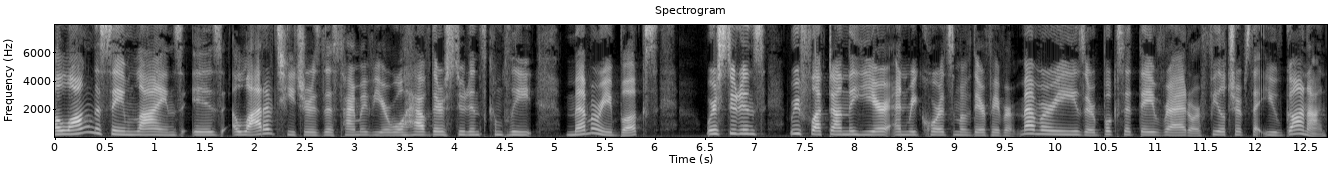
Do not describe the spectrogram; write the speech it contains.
Along the same lines is a lot of teachers this time of year will have their students complete memory books where students reflect on the year and record some of their favorite memories or books that they've read or field trips that you've gone on.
